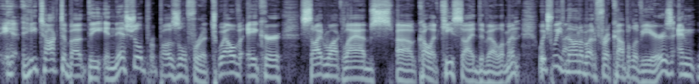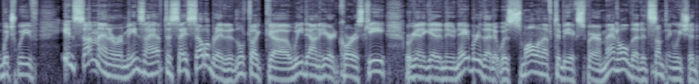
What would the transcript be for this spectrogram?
he talked about the initial proposal for a 12 acre Sidewalk Labs, uh, call it Quayside development, which we've right. known about for a couple of years and which we've, in some manner or means, I have to say, celebrated. It looked like uh, we down here at Corus Quay were going to get a new neighbor, that it was small enough to be experimental, that it's something we should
